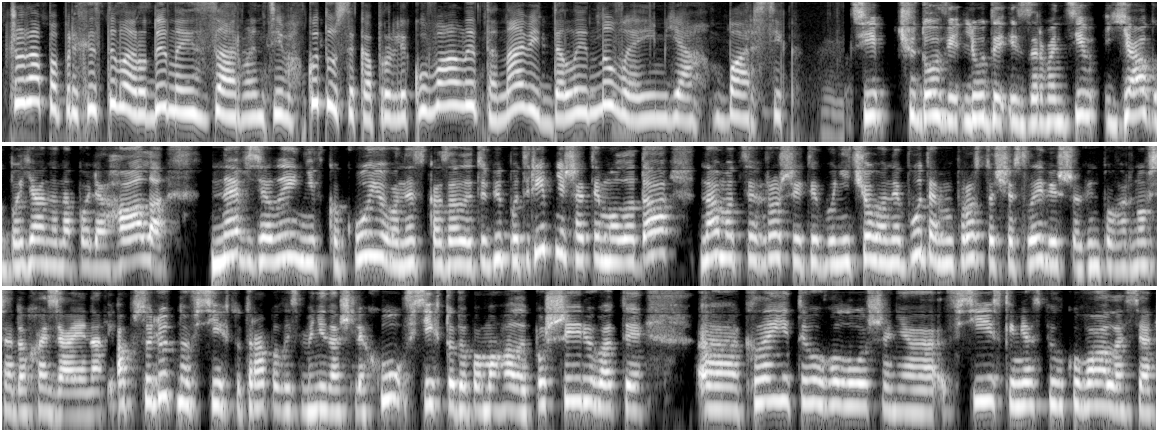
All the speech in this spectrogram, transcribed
Вчорапа прихистила родина із Зарванців. Котусика пролікували та навіть дали нове ім'я Барсік. Ці чудові люди із Зарванців, як би я не наполягала, не взяли ні в какую. Вони сказали: тобі потрібніше, ти молода. Нам оцих грошей типу нічого не буде. Ми просто щасливі, що він повернувся до хазяїна. Абсолютно всі, хто трапились мені на шляху, всі, хто допомагали поширювати, е, клеїти оголошення, всі, з ким я спілкувалася.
